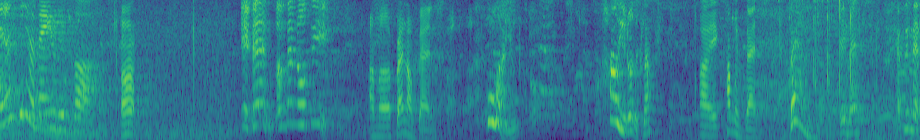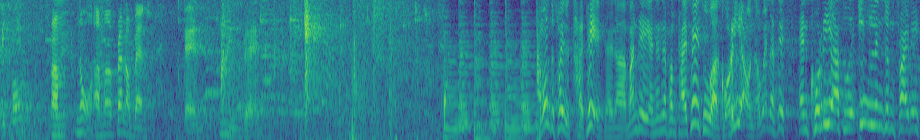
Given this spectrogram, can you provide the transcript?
I don't think I met you before. Uh, Hey Ben, long time no see. I'm a friend of Ben's. Who are you? How you know the class? I come with Ben. Ben! Hey man, have we met before? Um, no, I'm a friend of Ben's. Ben, I'm Ben. I want to fly to Taipei that uh, Monday and then from Taipei to uh, Korea on a Wednesday and Korea to England on Friday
